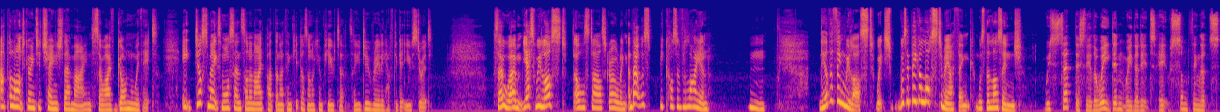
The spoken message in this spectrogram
Apple aren't going to change their mind, so I've gone with it. It just makes more sense on an iPad than I think it does on a computer, so you do really have to get used to it. So, um, yes, we lost old style scrolling, and that was because of Lion. Hmm. The other thing we lost, which was a bigger loss to me, I think, was the lozenge. We said this the other week, didn't we? That it's it's something that's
